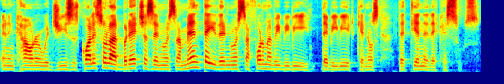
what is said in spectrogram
an encounter with Jesus? ¿Cuáles son las brechas en nuestra mente y de nuestra forma de vivir, de vivir que nos detiene de Jesús?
